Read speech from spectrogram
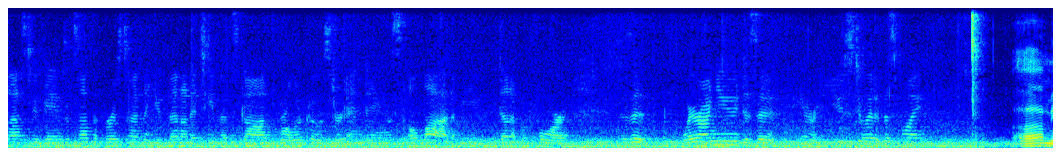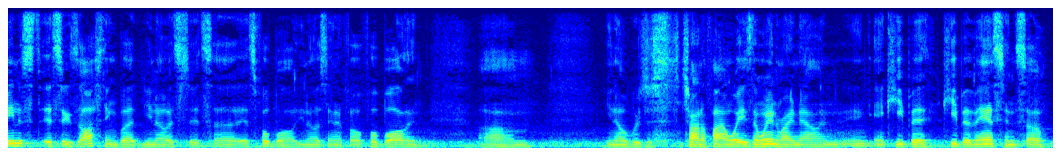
Last two games, it's not the first time that you've been on a team that's gone roller coaster endings a lot. I mean, you've done it before. Does it wear on you? Does it, you're used to it at this point? Uh, I mean, it's it's exhausting, but you know, it's it's uh, it's football. You know, it's NFL football, and um, you know, we're just trying to find ways to win right now and, and, and keep it keep advancing. So,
